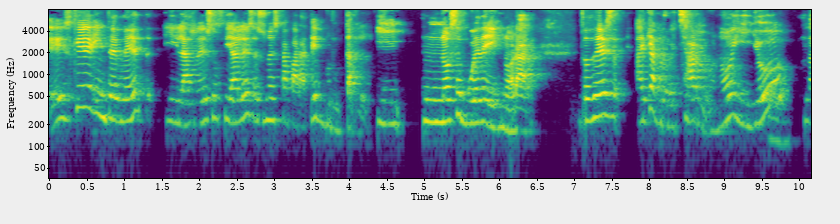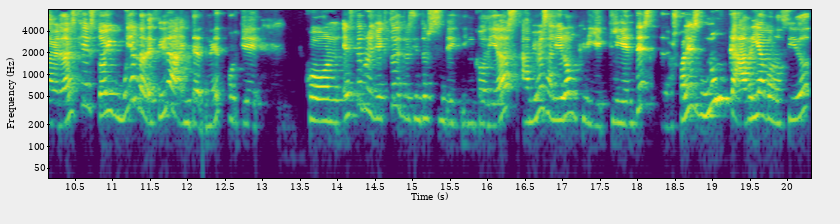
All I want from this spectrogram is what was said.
Es que Internet y las redes sociales es un escaparate brutal y no se puede ignorar. Entonces hay que aprovecharlo, ¿no? Y yo, la verdad es que estoy muy agradecida a Internet porque con este proyecto de 365 días a mí me salieron clientes de los cuales nunca habría conocido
